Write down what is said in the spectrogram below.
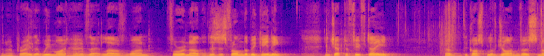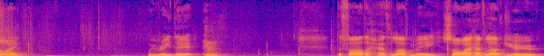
And I pray that we might have that love one for another. This is from the beginning. In chapter 15 of the Gospel of John, verse 9, we read there The Father hath loved me, so I have loved you.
